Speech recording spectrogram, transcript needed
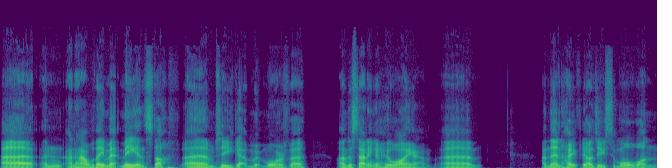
uh, and and how they met me and stuff. Um, so you get more of a understanding of who I am. Um, and then hopefully I'll do some more one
